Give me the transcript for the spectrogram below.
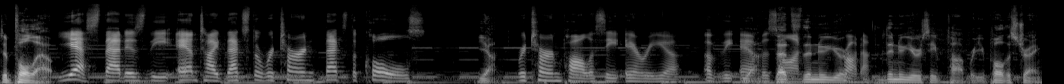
To pull out. Yes, that is the anti that's the return that's the Kohl's Yeah. return policy area of the yeah. Amazon That's the New Year product. the New Year's Eve pop where you pull the string.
